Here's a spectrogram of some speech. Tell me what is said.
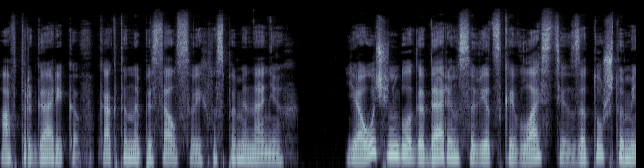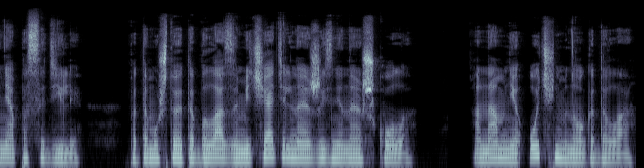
автор «Гариков», как-то написал в своих воспоминаниях. «Я очень благодарен советской власти за то, что меня посадили, потому что это была замечательная жизненная школа. Она мне очень много дала.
